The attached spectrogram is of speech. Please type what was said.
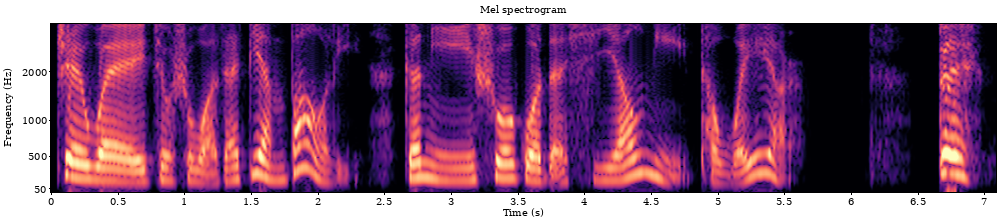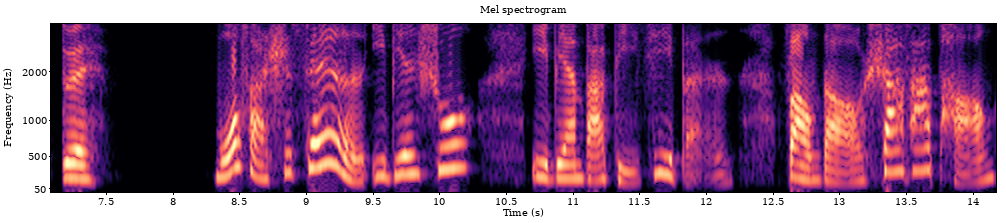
这位就是我在电报里跟你说过的西欧尼·特维尔。”“对对。”魔法师塞恩一边说，一边把笔记本放到沙发旁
